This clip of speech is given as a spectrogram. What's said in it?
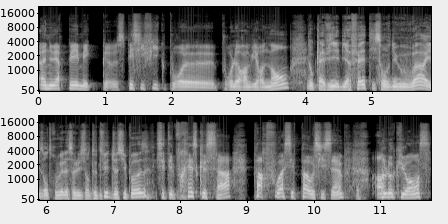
un ERP, mais spécifique pour, euh, pour leur environnement. Donc la vie est bien faite, ils sont venus vous voir et ils ont trouvé la solution tout de suite, je suppose? C'était presque ça. Parfois, c'est pas aussi simple. En l'occurrence,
